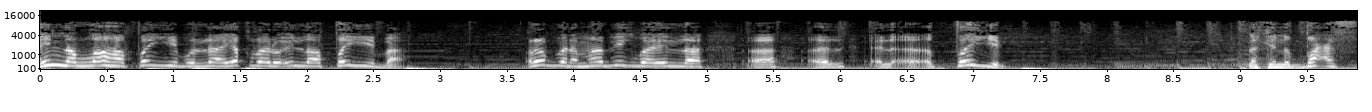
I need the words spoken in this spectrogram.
إن الله طيب لا يقبل إلا طيبة ربنا ما بيقبل إلا آه الطيب. لكن الضعف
